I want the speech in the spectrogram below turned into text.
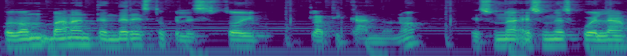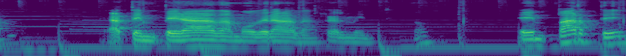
pues van, a entender esto que les estoy platicando, ¿no? Es una, es una escuela atemperada, moderada realmente. En parte,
